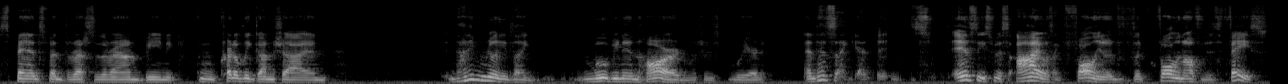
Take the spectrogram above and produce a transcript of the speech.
Spann spent the rest of the round being incredibly gun shy and not even really like moving in hard, which was weird. And that's like uh, Anthony Smith's eye was like falling, it was like falling off of his face.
